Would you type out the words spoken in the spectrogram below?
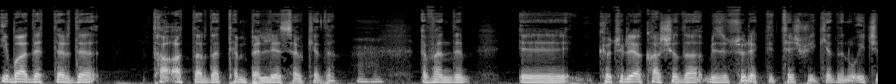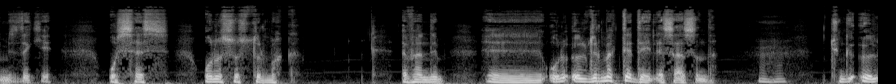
ibadetlerde, taatlarda tembelliğe sevk eden, hı hı. efendim e, kötülüğe karşı da bizi sürekli teşvik eden o içimizdeki o ses, onu susturmak. Efendim e, onu öldürmek de değil esasında. Hı hı. Çünkü öl,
